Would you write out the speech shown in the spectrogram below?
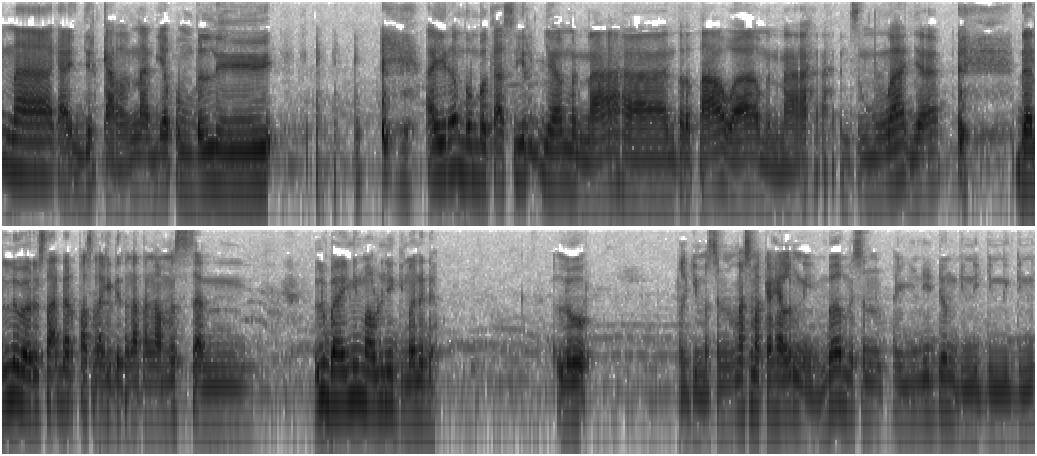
enak anjir karena dia pembeli. Akhirnya mbak mbak kasirnya menahan tertawa menahan semuanya. Dan lu baru sadar pas lagi di tengah-tengah mesen. Lu bayangin malunya gimana dah? Lu lagi mesen mas pakai helm nih. Mbak mesen ini dong gini gini gini.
